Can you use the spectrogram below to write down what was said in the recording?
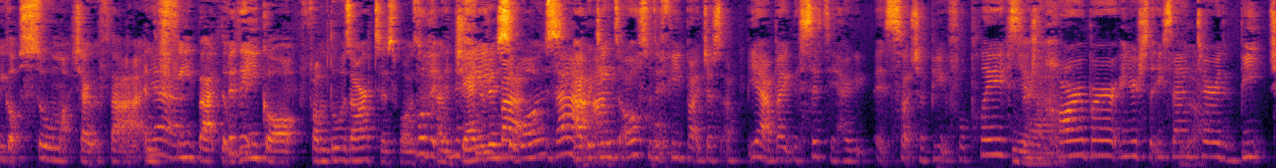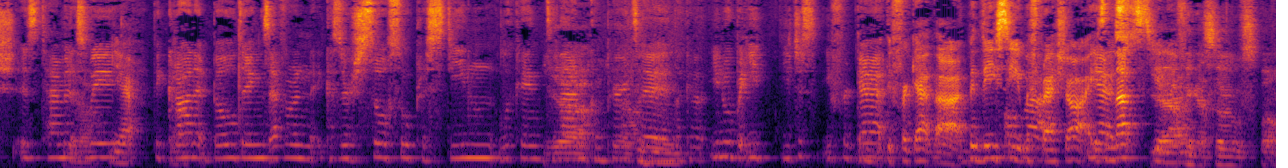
we got so much out of that and Yeah. the feedback that But we the- got from those artists was Well, the, how and the generous it was That Aberdeen and also the feedback just uh, yeah about the city, how it's such a beautiful place. There's a harbour in your city centre. The beach is ten minutes Yeah. away. yeah The granite buildings, everyone because they're so so pristine looking to Yeah, them compared yeah. to Mhm. looking at you know. But you you just you forget. they forget that but they see it with that. fresh eyes Yes. and that's you Yeah, I know think that's so spot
